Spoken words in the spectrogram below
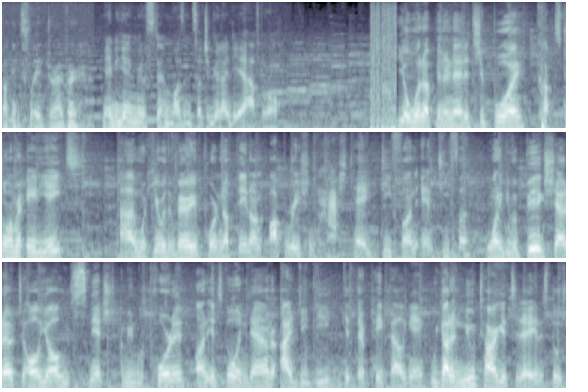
Fucking slave driver. Maybe getting rid of Stim wasn't such a good idea after all. Yo, what up, Internet? It's your boy, Cuckstormer88. Uh, and we're here with a very important update on Operation Hashtag Defund Antifa. We Want to give a big shout out to all y'all who snitched, I mean reported, on It's Going Down or IGD, get their PayPal gang. We got a new target today, and it's those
